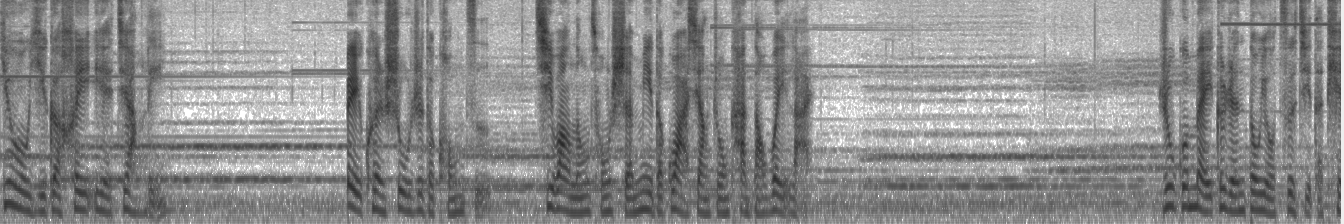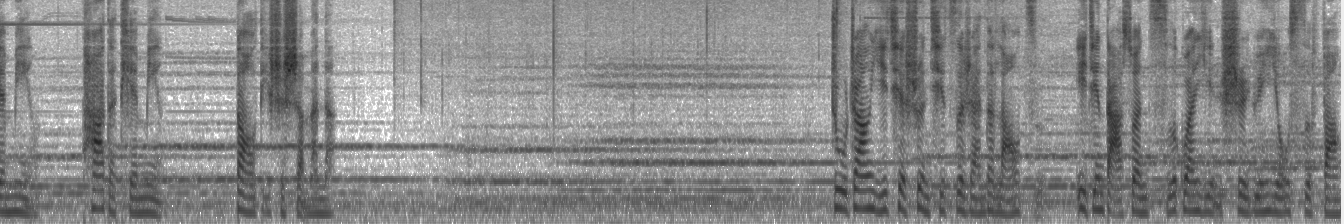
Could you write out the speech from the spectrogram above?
又一个黑夜降临，被困数日的孔子，期望能从神秘的卦象中看到未来。如果每个人都有自己的天命，他的天命到底是什么呢？主张一切顺其自然的老子，已经打算辞官隐士，云游四方。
